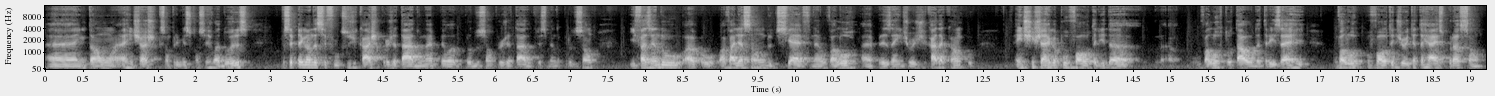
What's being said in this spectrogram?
Uh, então a gente acha que são premissas conservadoras. Você pegando esse fluxo de caixa projetado, né, pela produção projetada, crescimento da produção, e fazendo a, a avaliação do DCF, né, o valor uh, presente hoje de cada campo, a gente enxerga por volta ali da o valor total da 3R um valor por volta de 80 reais por ação.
